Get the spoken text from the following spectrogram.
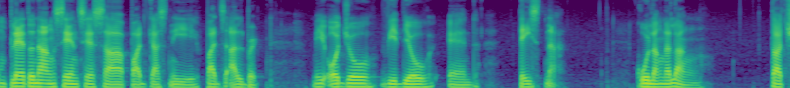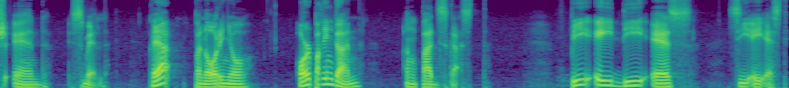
kumpleto na ang senses sa podcast ni Pads Albert. May audio, video, and taste na. Kulang na lang touch and smell. Kaya panoorin nyo or pakinggan ang Padscast. P-A-D-S C-A-S-T.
